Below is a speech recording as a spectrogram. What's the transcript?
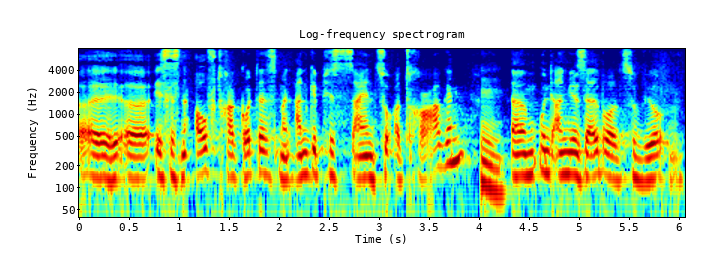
äh, äh, ist es ein Auftrag Gottes, mein Angepisstsein zu ertragen hm. ähm, und an mir selber zu wirken?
